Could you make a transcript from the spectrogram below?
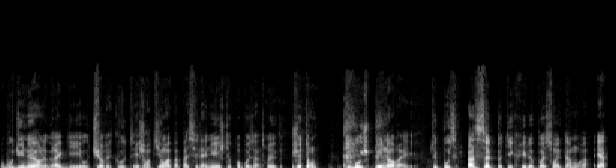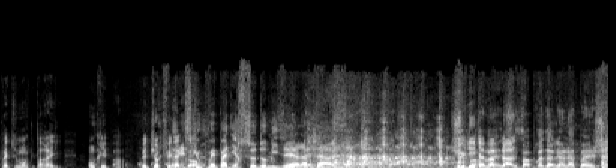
Au bout d'une heure le grec dit au turc écoute t'es gentil on va pas passer la nuit je te propose un truc je t'en tu bouges une oreille, tu pousses un seul petit cri, le poisson est à moi. Et après, tu manques pareil. On crie pas. Le turc fait Est-ce d'accord. que vous pouvez pas dire sodomiser à la place? Vous le dites à ma Je place. suis pas prêt d'aller à la pêche.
